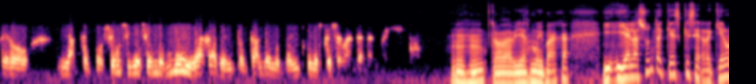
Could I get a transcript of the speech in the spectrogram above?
pero la proporción sigue siendo muy baja del total de los vehículos que se venden en México. todavía es muy baja. Y, el asunto aquí es que se requiere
